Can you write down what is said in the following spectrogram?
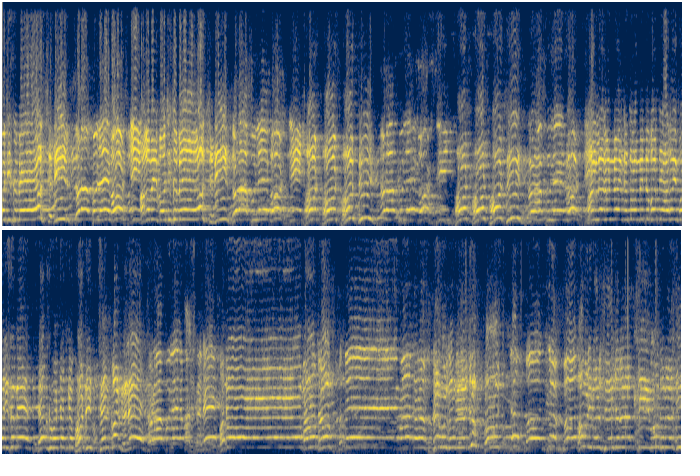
পঁচিশে মে আসছে দিন জোড়া ফুলে ভোট দিন আগামী পঁচিশে মে আসছে দিন জোড়া ফুলে ভোট দিন ভোট ভোট ভোট দিন জোড়া ফুলে ভোট দিন ভোট ভোট ভোট দিন জোড়া ফুলে ভোট দিন বাংলার উন্নয়নকে ত্বরান্বিত করতে আগামী পঁচিশে মে ভট্টাচার্যকে ভোট দিচ্ছেন করবেন জোড়া ফুলের মাঝখানে। বন্দে মাতরম। বন্দে মাতরম। তৃণমূল কংগ্রেস ভোট। আমাদের মানুষের জননেত্রী মমতা ব্যানার্জি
